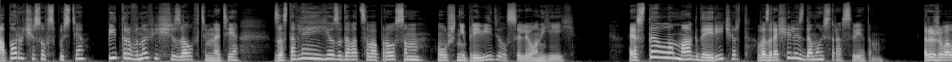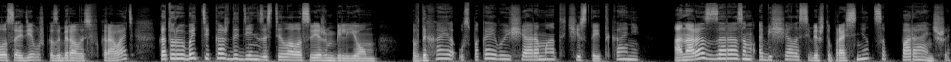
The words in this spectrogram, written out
А пару часов спустя Питер вновь исчезал в темноте, заставляя ее задаваться вопросом, уж не привиделся ли он ей. Эстелла, Магда и Ричард возвращались домой с рассветом. Рыжеволосая девушка забиралась в кровать, которую Бетти каждый день застилала свежим бельем. Вдыхая успокаивающий аромат чистой ткани, она раз за разом обещала себе, что проснется пораньше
